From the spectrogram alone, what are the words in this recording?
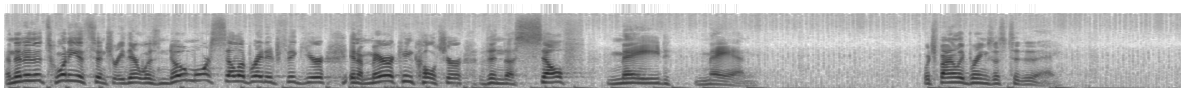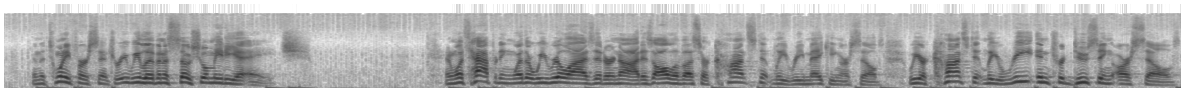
And then in the 20th century, there was no more celebrated figure in American culture than the self made man. Which finally brings us to today. In the 21st century, we live in a social media age. And what's happening, whether we realize it or not, is all of us are constantly remaking ourselves. We are constantly reintroducing ourselves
